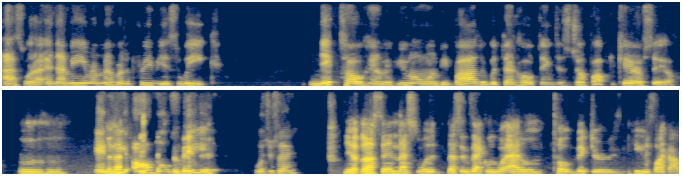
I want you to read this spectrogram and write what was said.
that's what I and I mean. Remember the previous week, Nick told him if you don't want to be bothered with that whole thing, just jump off the carousel. Mm-hmm. And, and he almost did. What you say? Yep, and I said and that's what that's exactly what Adam told Victor. He was like, I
